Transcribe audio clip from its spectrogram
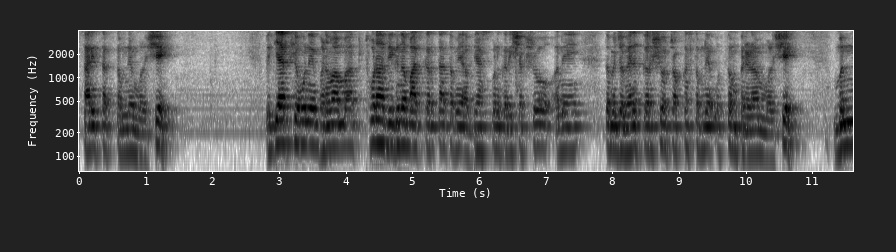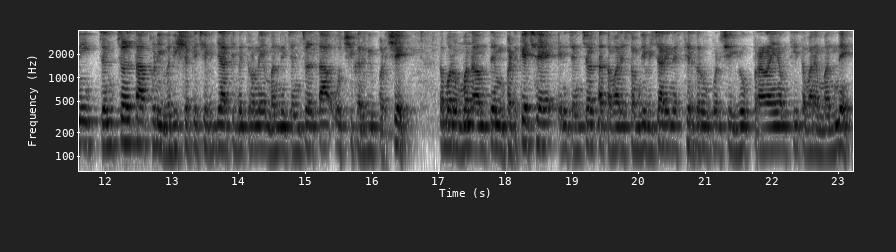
સારી તક તમને મળશે. વિદ્યાર્થીઓને ભણવામાં થોડા વિઘ્ન બાદ કરતાં તમે અભ્યાસ પણ કરી શકશો અને તમે જો મહેનત કરશો, ચોક્કસ તમને ઉત્તમ પરિણામ મળશે. મનની ચંચળતા થોડી વધી શકે છે વિદ્યાર્થી મિત્રોને. મનની ચંચળતા ઓછી કરવી પડશે. તમારું મન આમ તેમ ભટકે છે, એની ચંચળતા તમારે સમજી વિચારીને સ્થિર કરવું પડશે. યોગ પ્રાણાયામથી તમારે મનને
